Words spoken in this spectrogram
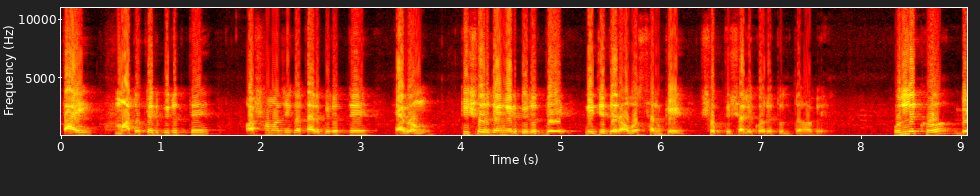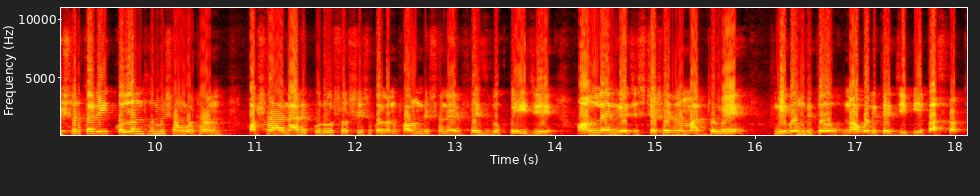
তাই মাদকের বিরুদ্ধে, অসামাজিকতার বিরুদ্ধে এবং কিশোর গ্যাংয়ের বিরুদ্ধে নিজেদের অবস্থানকে শক্তিশালী করে তুলতে হবে। উল্লেখ্য, বেসরকারি কল্যাণধর্মী সংগঠন, অসহায় নারী পুরুষ ও শিশু কল্যাণ ফাউন্ডেশনের ফেসবুক পেজে অনলাইন রেজিস্ট্রেশনের মাধ্যমে নিবন্ধিত নগরীতে জিপিএ পাসপ্রাপ্ত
